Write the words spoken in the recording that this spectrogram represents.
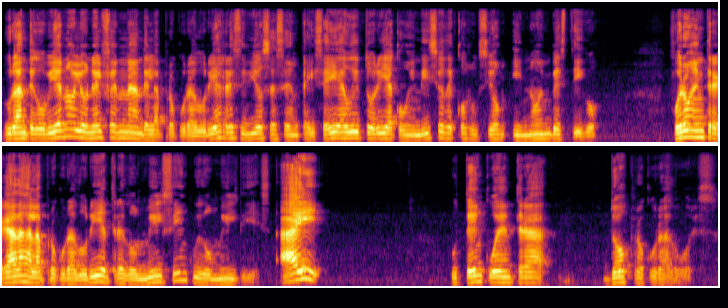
Durante el gobierno de Leonel Fernández, la Procuraduría recibió 66 auditorías con indicios de corrupción y no investigó. Fueron entregadas a la Procuraduría entre 2005 y 2010. Ahí usted encuentra dos procuradores.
